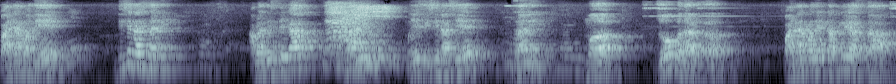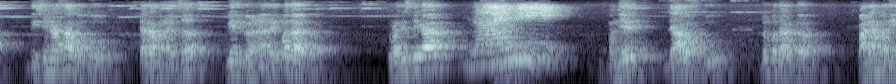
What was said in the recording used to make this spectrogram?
पाण्यामध्ये दिसेनाशी झाली. आपल्याला दिसते का? नाही. म्हणजे दिसेनाशे झाली. मग जो पदार्थ पाण्यामध्ये टाकले असता दिसेनासा होतो त्याला म्हणायचं विरघळणारे पदार्थ. तुला दिसते का? म्हणजे ज्या वस्तू जो पदार्थ पाण्यामध्ये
